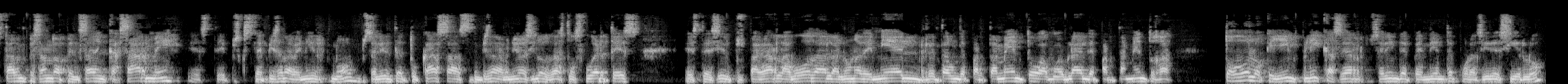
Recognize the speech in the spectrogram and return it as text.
estaba empezando a pensar en casarme, este, pues que te empiezan a venir, ¿no? Salirte de tu casa, se te empiezan a venir así los gastos fuertes, este, decir, pues pagar la boda, la luna de miel, rentar un departamento, amueblar el departamento, o sea, todo lo que ya implica ser, ser independiente, por así decirlo.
